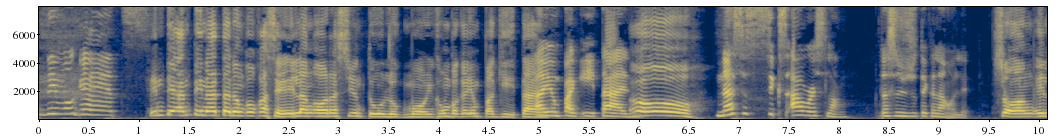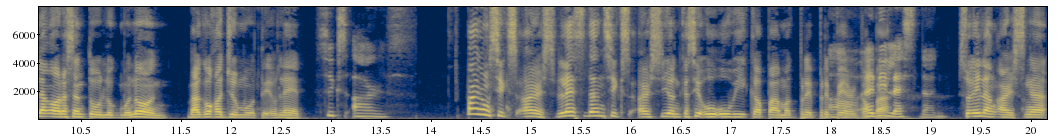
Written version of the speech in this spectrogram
Hindi mo gets. Hindi, ang tinatanong ko kasi, ilang oras yung tulog mo, yung kumbaga yung pagitan. Ay, yung pag-itan. Oo. Nasa 6 hours lang. Tapos duty ka lang ulit. So, ang ilang oras ang tulog mo nun, bago ka jumuti ulit. 6 hours. Paano 6 hours? Less than 6 hours yun kasi uuwi ka pa, magpre-prepare Oo, ka eh, pa. di less than. So, ilang hours nga?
